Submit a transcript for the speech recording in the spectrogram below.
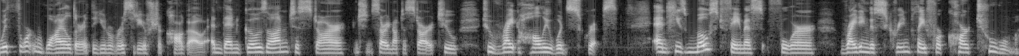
with Thornton Wilder at the University of Chicago, and then goes on to star, sorry, not to star, to, to write Hollywood scripts. And he's most famous for writing the screenplay for Khartoum,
